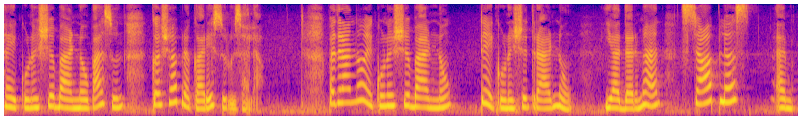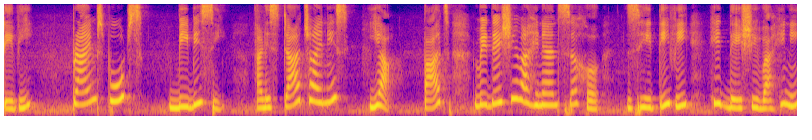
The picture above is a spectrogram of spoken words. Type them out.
हा एकोणीसशे ब्याण्णवपासून कशा प्रकारे सुरू झाला? मित्रांनो एकोणीसशे ब्याण्णव ते एकोणीसशे त्र्याण्णव या दरम्यान Star Plus M T V Prime Sports B B C आणि स्टार चायनीज या पाच विदेशी वाहिन्यांसह झी टी व्ही ही देशी वाहिनी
